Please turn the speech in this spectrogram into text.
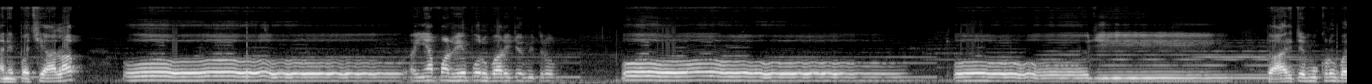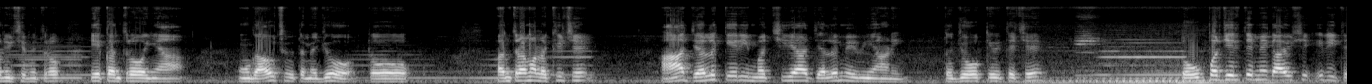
અને પછી આલાપ. ઓ, અહીંયા પણ રે પર ઊભા રહેજો મિત્રો. ઓ ઓ, જી. તો આ રીતે મુખડું બન્યું છે મિત્રો. એક અંતરો અહીંયા હું ગાઉં છું, તમે જુઓ તો અંતરામાં લખ્યું છે, આ જલ કેરી મચ્છિયા જલ મેં વિયાણી. તો જો કેવી રીતે છે. તો ઉપર જે રીતે મેં ગાયું છે એ રીતે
